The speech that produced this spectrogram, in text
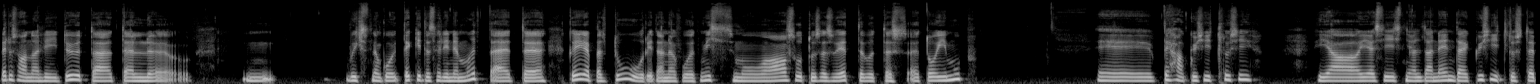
personalitöötajatel mm, võiks nagu tekkida selline mõte, et kõigepealt uurida nagu, et mis mu asutuses või ettevõttes toimub. teha küsitlusi ja, ja siis nii-öelda nende küsitluste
